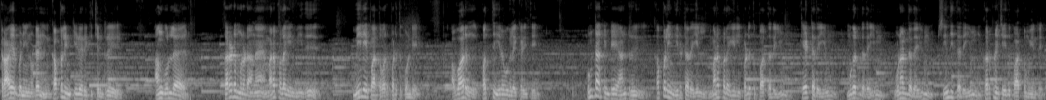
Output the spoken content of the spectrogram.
டிராயர் பனியனுடன் கப்பலின் கீழறைக்கு சென்று அங்குள்ள கரடுமுரடான மரப்பலகையின் மீது மேலே பார்த்தவர் படுத்துக்கொண்டேன் அவ்வாறு பத்து இரவுகளை கழித்தேன். குண்டாக்கின்றே அன்று கப்பலின் இருட்டறையில் மரப்பலகையில் படுத்து பார்த்ததையும் கேட்டதையும் முகர்ந்ததையும் உணர்ந்ததையும் சிந்தித்ததையும் கற்பனை செய்து பார்க்க முயன்றேன்.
